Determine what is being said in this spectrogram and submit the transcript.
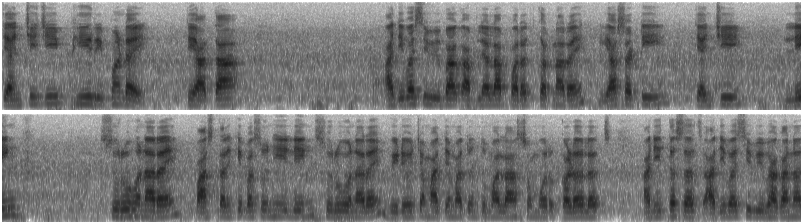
त्यांची जी फी रिफंड आहे ते आता आदिवासी विभाग आपल्याला परत करणार आहे. यासाठी त्यांची लिंक सुरू होणार आहे. पाच तारखेपासून ही लिंक सुरू होणार आहे. व्हिडिओच्या माध्यमातून तुम्हाला समोर कळलंच आणि तसंच आदिवासी विभागानं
